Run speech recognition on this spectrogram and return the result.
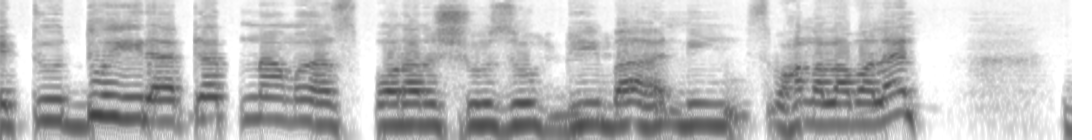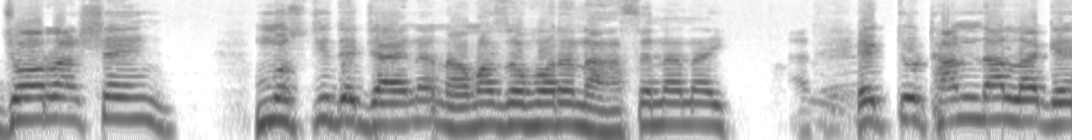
একটু দুই রাকাত নামাজ পড়ার সুযোগ দিবানি। সুবহানাল্লাহ বলেন জ্বর আসে মসজিদে যায় না নামাজও পড়ে না আছে না নাই? একটু ঠান্ডা লাগে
